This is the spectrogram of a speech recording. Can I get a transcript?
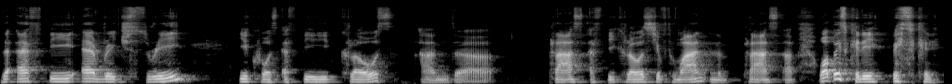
The FB average 3 equals FB close and uh, plus FB close shift one and plus uh, well basically basically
